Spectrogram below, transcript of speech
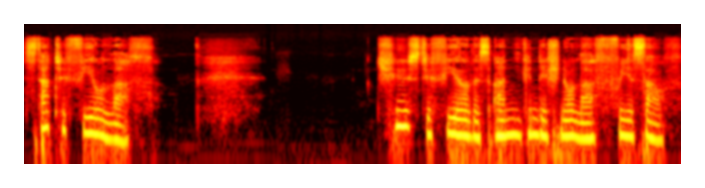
start to feel love. Choose to feel this unconditional love for yourself.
